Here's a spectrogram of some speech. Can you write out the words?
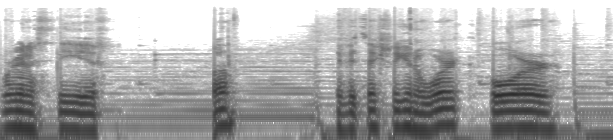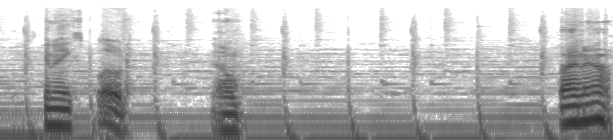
we're gonna see if, well, if it's actually gonna work or it's gonna explode. So find out.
